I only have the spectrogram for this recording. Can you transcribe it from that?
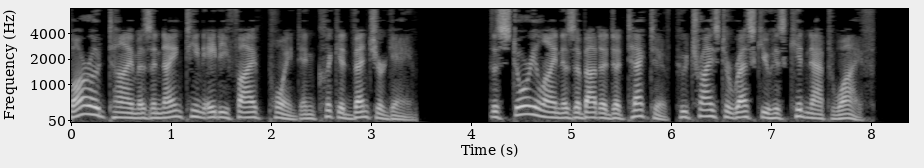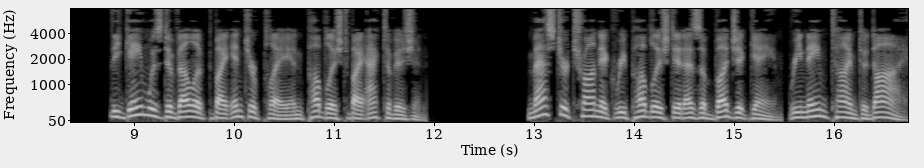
Borrowed Time is a 1985 point-and-click adventure game. The storyline is about a detective, who tries to rescue his kidnapped wife. The game was developed by Interplay and published by Activision. Mastertronic republished it as a budget game, renamed Time to Die.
